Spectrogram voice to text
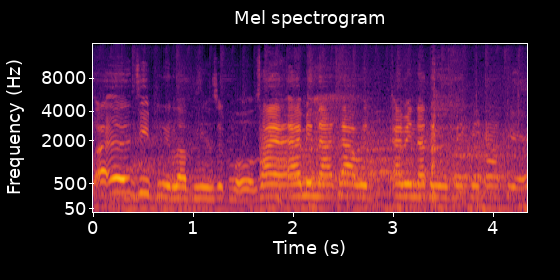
I deeply love musicals. I, I mean that that would I mean nothing would make me happier.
